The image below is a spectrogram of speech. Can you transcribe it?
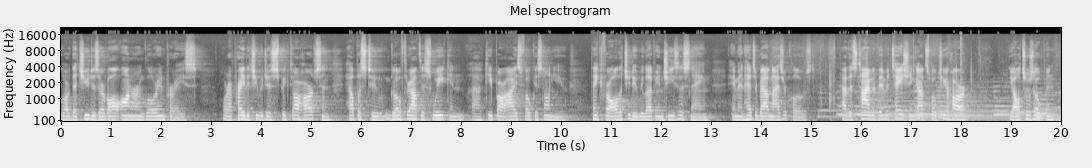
Lord, that you deserve all honor and glory and praise. Lord, I pray that you would just speak to our hearts and help us to go throughout this week and uh, keep our eyes focused on you. Thank you for all that you do. We love you in Jesus' name. Amen. Heads are bowed and eyes are closed. Have this time of invitation. God spoke to your heart. The altar's open.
